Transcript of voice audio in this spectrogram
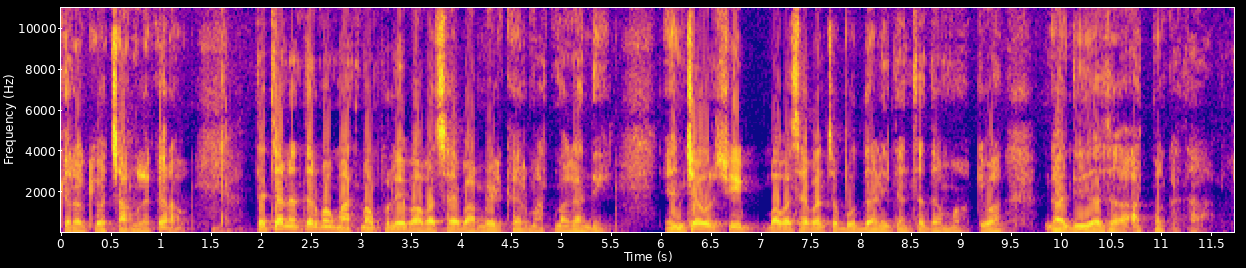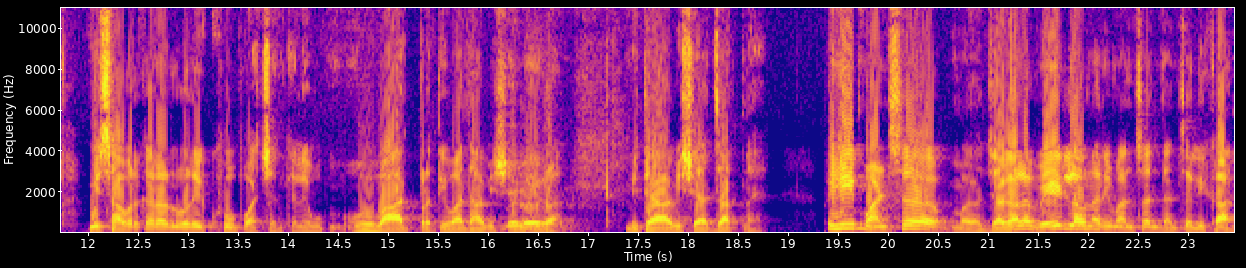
करावं किंवा चांगलं करावं. त्याच्यानंतर मग महात्मा फुले बाबासाहेब आंबेडकर महात्मा गांधी यांच्यावरची बाबासाहेबांचं बुद्ध आणि त्यांचा धम्म किंवा गांधीजाचा आत्मकथा. मी सावरकरांवरही खूप वाचन केले वाद प्रतिवाद हा विषय वेगळा. मी त्या विषयात जात नाही. पण ही माणसं जगाला वेळ लावणारी माणसं आणि त्यांचं लिखाण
